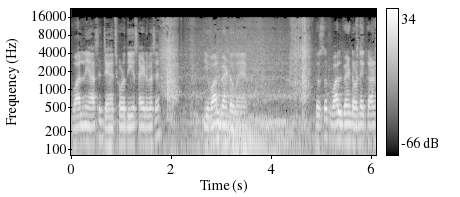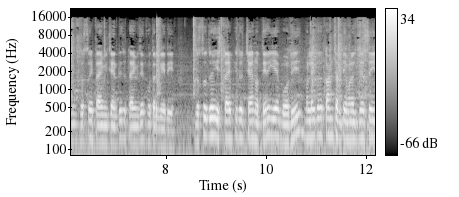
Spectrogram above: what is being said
वाल ने यहाँ से जगह छोड़ दी है साइड में से। ये वाल बैंड हो गए हैं। दोस्तों, वाल बैंड होने के कारण, दोस्तों टाइमिंग चैन थी, जो टाइमिंग चैन उतर गई थी। दोस्तों जो इस टाइप की जो चैन होती है ना ये बहुत ही मतलब कम चलती है। मतलब जैसे ही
